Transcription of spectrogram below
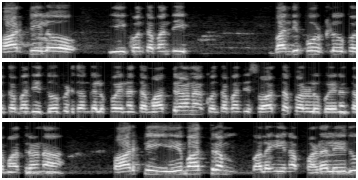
పార్టీలో ఈ కొంతమంది బందిపోట్లు కొంతమంది దోపిడి దొంగలు పోయినంత మాత్రాన కొంతమంది స్వార్థపరులు పోయినంత మాత్రాన పార్టీ ఏమాత్రం బలహీన పడలేదు.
